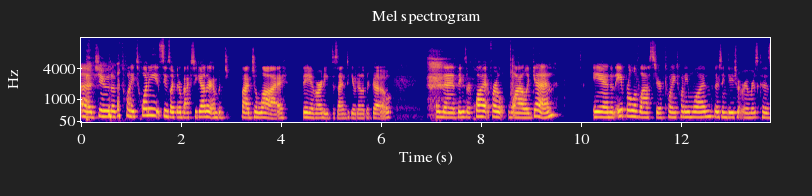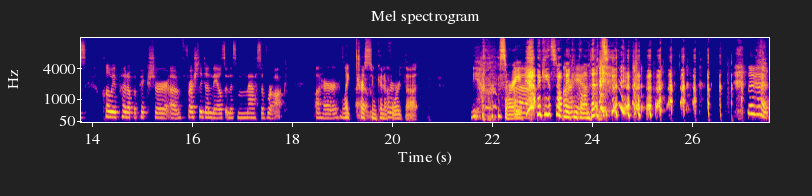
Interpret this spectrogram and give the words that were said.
Uh, June of 2020, it seems like they're back together, and by- by July, they have already decided to give it another go. And then things are quiet for a while again. And in April of last year, of 2021, there's engagement rumors because Khloe put up a picture of freshly done nails in this massive rock on her. Like um, Tristan can on her- afford that. Yeah. I'm sorry. Uh, I can't stop making comments. no, go ahead.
